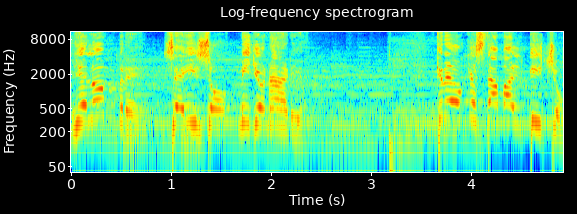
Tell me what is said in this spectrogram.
Y el hombre se hizo millonario creo que está mal dicho.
